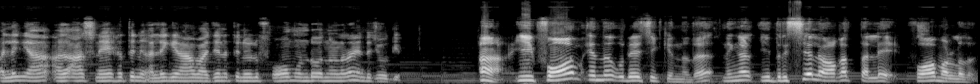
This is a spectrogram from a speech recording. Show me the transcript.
അല്ലെങ്കിൽ ആ ആ- സ്നേഹത്തിന് അല്ലെങ്കിൽ ആ വചനത്തിന് ഒരു ഫോം ഉണ്ടോ എന്നുള്ളതാണ് എന്റെ ചോദ്യം. ആ ഈ ഫോം എന്ന് ഉദ്ദേശിക്കുന്നത് നിങ്ങൾ ഈ ദൃശ്യ ലോകത്തല്ലേ ഫോം ഉള്ളത്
